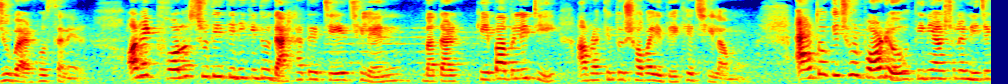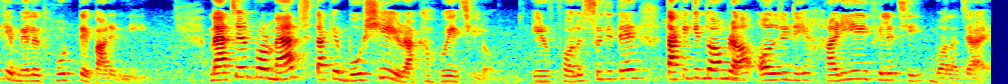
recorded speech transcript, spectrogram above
জুবাইর হোসেনের। অনেক ফলশ্রুতি তিনি কিন্তু দেখাতে চেয়েছিলেন বা তার কেপাবিলিটি আমরা কিন্তু সবাই দেখেছিলাম এত কিছুর পরেও তিনি আসলে নিজেকে মেলে ধরতে পারেননি। ম্যাচের পর ম্যাচ তাকে বসিয়েই রাখা হয়েছিল। এর ফলশ্রুতিতে তাকে কিন্তু আমরা অলরেডি হারিয়েই ফেলেছি বলা যায়।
